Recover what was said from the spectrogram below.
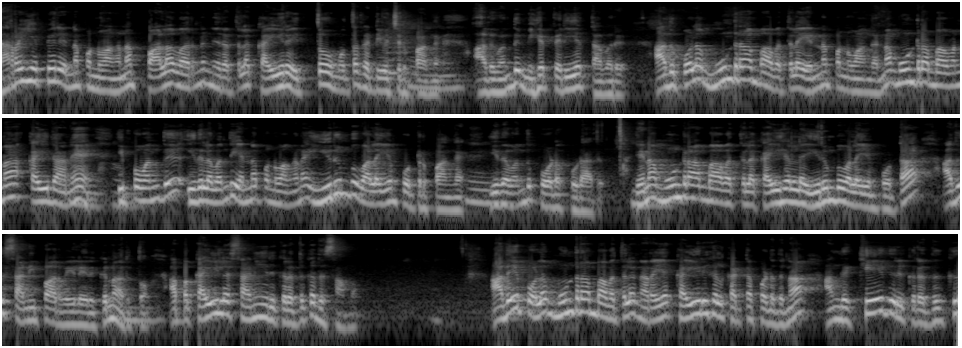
நிறைய பேர் என்ன பண்ணுவாங்கன்னா பல வர்ண நிறத்துல கயிறை இத்தோ மொத்தம் கட்டி வச்சிருப்பாங்க. அது வந்து மிகப்பெரிய தவறு. அது போல மூன்றாம் பாவத்துல என்ன பண்ணுவாங்கன்னா மூன்றாம் பாவம்னா கைதானே? இப்போ வந்து இதுல வந்து என்ன பண்ணுவாங்கன்னா இரும்பு வளையம் போட்டிருப்பாங்க. இதை வந்து போடக்கூடாது. ஏன்னா மூன்றாம் பாவத்துல கைகள்ல இரும்பு வளையம் போட்டா அது சனி பார்வையில இருக்குன்னு அர்த்தம். அப்ப கையில சனி இருக்கிறதுக்கு அது சமம். அதே போல மூன்றாம் பாவத்துல நிறைய கயிறுகள் கட்டப்படுதுன்னா அங்க கேது இருக்கிறதுக்கு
